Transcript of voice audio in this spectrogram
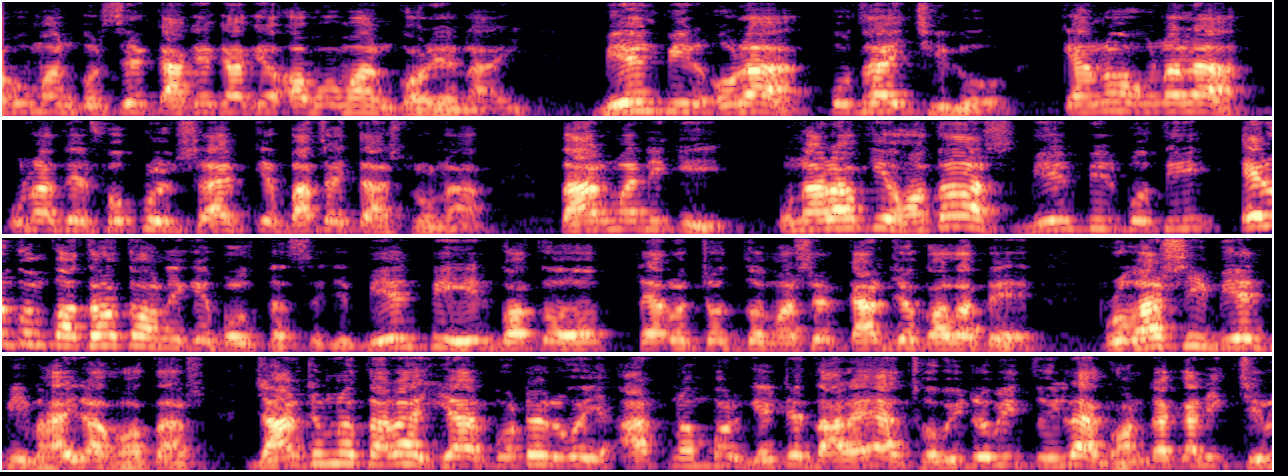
অপমান করছে, কাকে কাকে অপমান করে নাই? বিএনপির ওরা কোথায় ছিল? কেন ওনারা, ওনাদের ফখরুল সাহেবকে বাঁচাইতে আসলো না? তার মানে কি? ওনারাও কি হতাশ বিএনপির প্রতি? এরকম কথাও তো অনেকে বলতেছে যে বিএনপির গত তেরো, চোদ্দ মাসের কার্যকলাপে প্রবাসী বিএনপি ভাইরা হতাশ। যার জন্য তারা এয়ারপোর্টের ওই আট নম্বর গেটে দাঁড়ায়া ছবি টবি তুইলা ঘন্টাখানিক ছিল,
